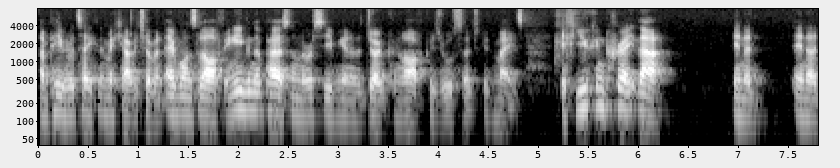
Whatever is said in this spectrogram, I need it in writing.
and people are taking the mick out of each other and everyone's laughing. Even the person on the receiving end of the joke can laugh because you're all such good mates. If you can create that in a in a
